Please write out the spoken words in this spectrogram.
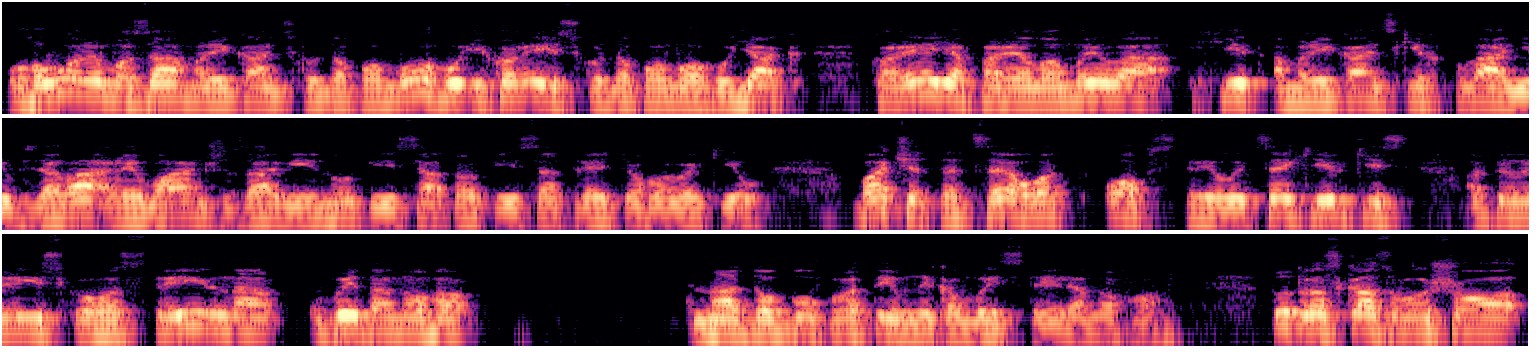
Поговоримо за американську допомогу і корейську допомогу. Як Корея переломила хід американських планів, взяла реванш за війну 50-53 років. Бачите, це от обстріли, це кількість артилерійського стрільна, виданого на добу противникам вистріляного. Тут розказували, що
